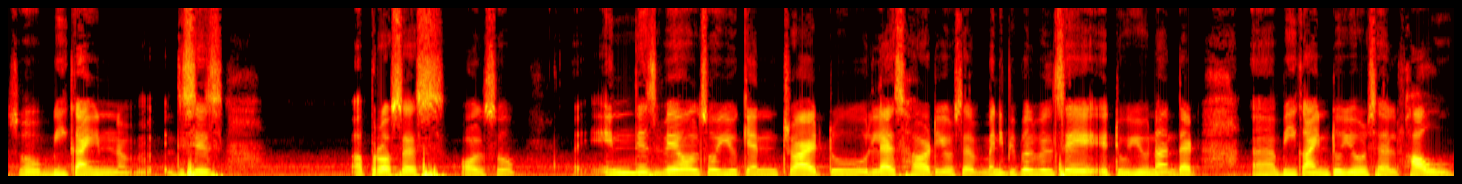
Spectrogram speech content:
So be kind. This is a process also. In this way also you can try to less hurt yourself. Many people will say to you na that uh, be kind to yourself. How?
